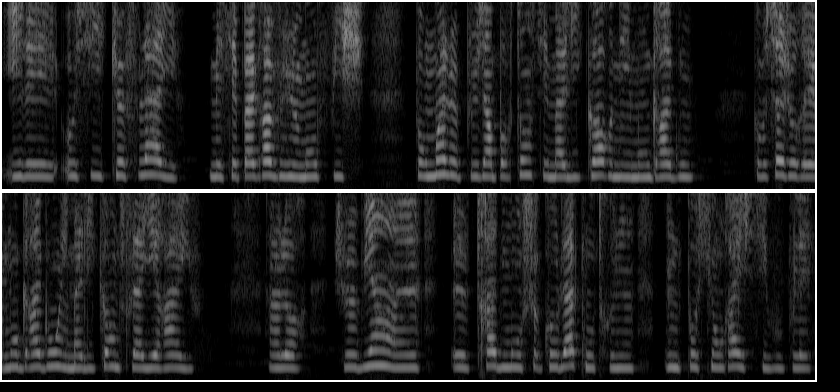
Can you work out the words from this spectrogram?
il est aussi que fly, mais c'est pas grave, je m'en fiche. Pour moi, le plus important, c'est ma licorne et mon dragon. Comme ça, j'aurai mon dragon et ma licorne fly et rive. Alors, je veux bien euh, euh, trade mon chocolat contre une, potion rail, s'il vous plaît.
